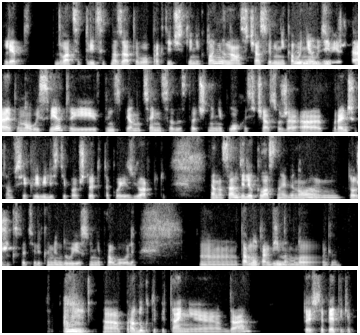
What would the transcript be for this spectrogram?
лет 20-30 назад его практически никто не знал, сейчас им никого mm-hmm. не удивишь, да, это новый свет, и, в принципе, оно ценится достаточно неплохо сейчас уже, а раньше там все кривились, типа, что это такое из ЮАР тут. А на самом деле классное вино, тоже, кстати, рекомендую, если не пробовали. Там, ну, там вина много. А, продукты питания, да. То есть, опять-таки,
